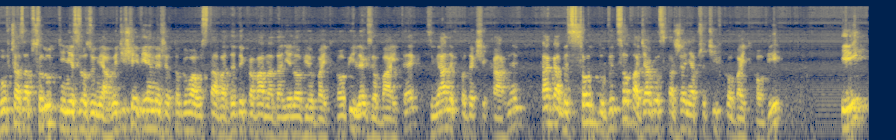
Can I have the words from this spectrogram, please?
wówczas absolutnie niezrozumiały. Dzisiaj wiemy, że to była ustawa dedykowana Danielowi Obajtkowi, Lex Obajtek, zmiany w kodeksie karnym, tak aby z sądu wycofać akt oskarżenia przeciwko Obajtkowi i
